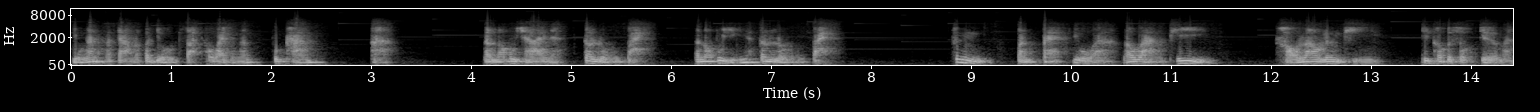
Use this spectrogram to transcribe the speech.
อยู่งั้นประจำแล้วก็โยนใส่เอาไว้ตรงนั้น ทุกครั้งแล้วน้องผู้ชายเนี่ยก็ลงไป แล้วน้องผู้หญิงเนี่ยก็ลงไป ซึ่งมันแปลกอยู่ว่า ระหว่างที่เขาเล่าเรื่องผีที่เขาประสบเจอมา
